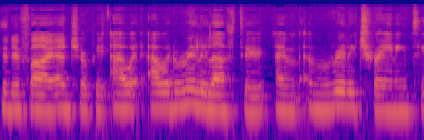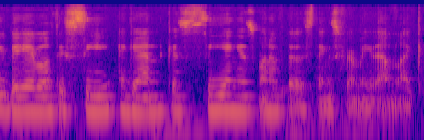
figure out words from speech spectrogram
to defy entropy. I would I would really love to. I'm I'm really training to be able to see again because seeing is one of those things for me that I'm like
